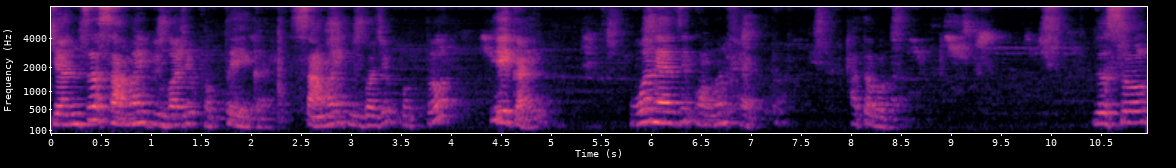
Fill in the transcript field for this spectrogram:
ज्यांचा सामायिक विभाजक फक्त एक आहे. सामायिक विभाजक फक्त एक आहे. One as a common factor आता बघा. जसं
